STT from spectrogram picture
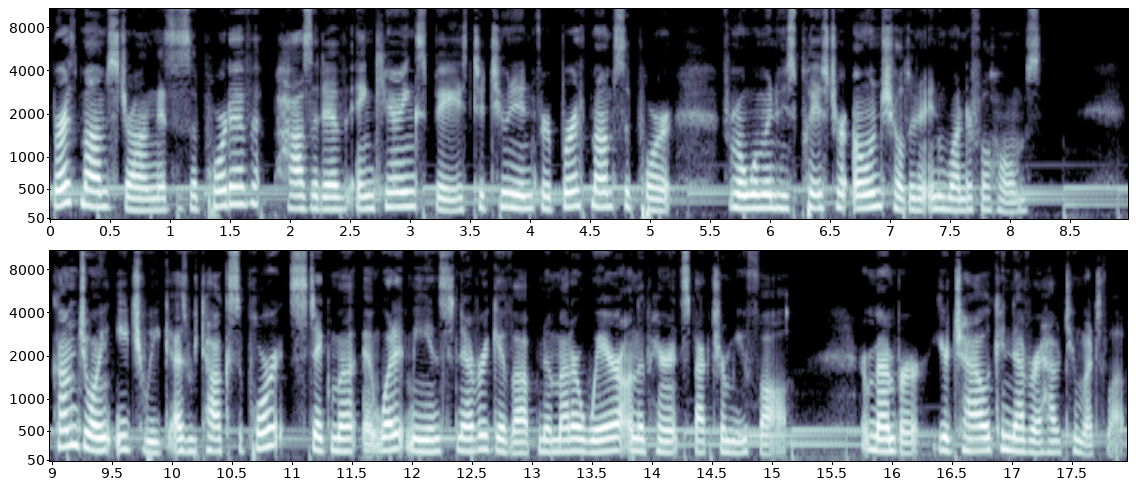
Birth Mom Strong is a supportive, positive, and caring space to tune in for birth mom support from a woman who's placed her own children in wonderful homes. Come join each week as we talk support, stigma, and what it means to never give up no matter where on the parent spectrum you fall. Remember, your child can never have too much love.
